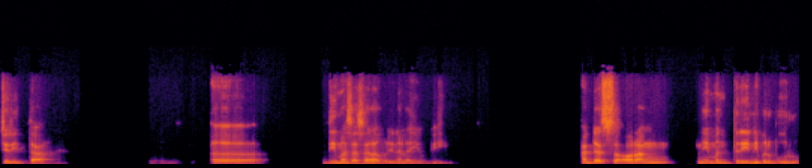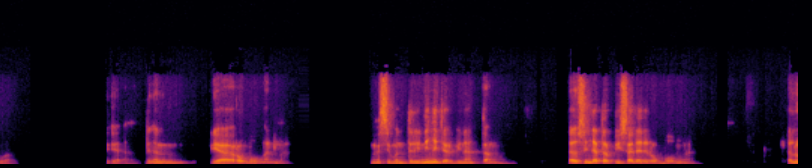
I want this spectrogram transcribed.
cerita uh, di masa Salahuddin Al-Ayyubi. Ada seorang ini menteri ini berburu ya dengan ya rombongan lah. Nah si menteri ini ngejar binatang. Lalu sehingga terpisah dari rombongan. Lalu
